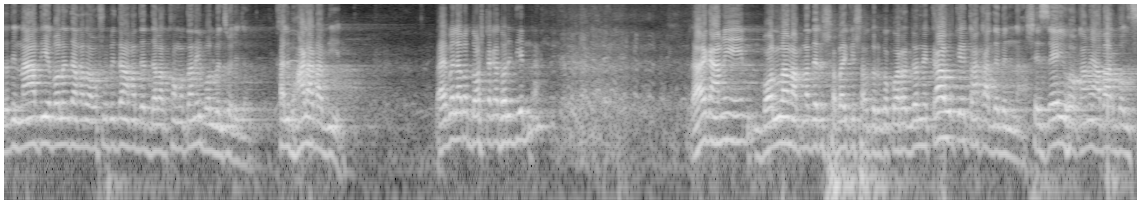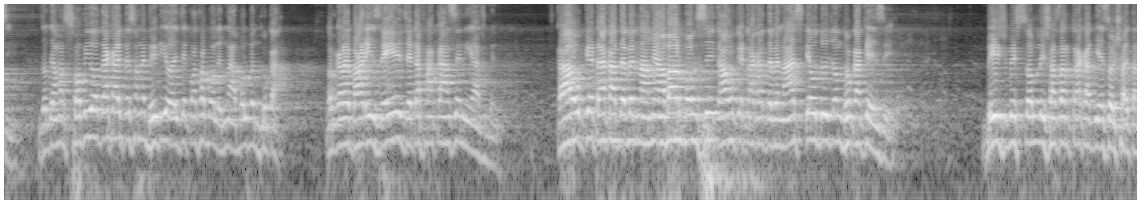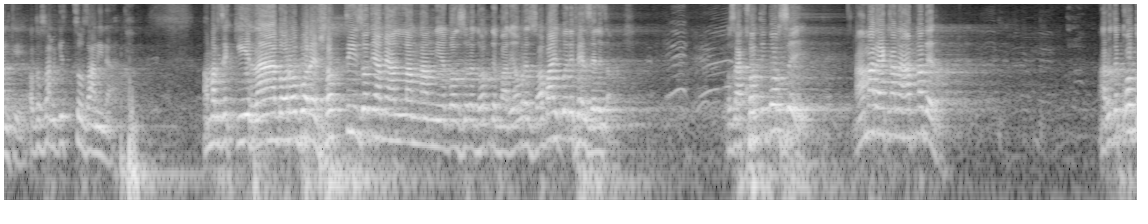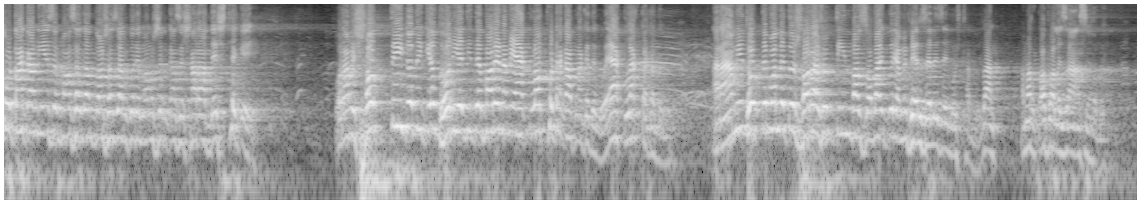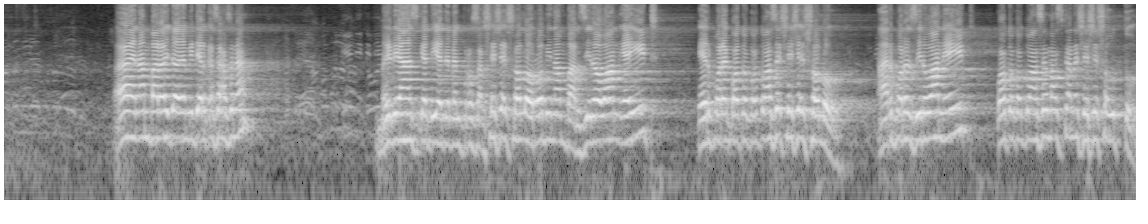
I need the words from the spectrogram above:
যদি না দিয়ে বলেন যে আমার অসুবিধা, আমাদের দেওয়ার ক্ষমতা নেই, বলবেন চলে যান। খালি ভাড়াটা দিন তাই বলে আবার দশ টাকা ধরে দিন না? দেখ আমি বললাম আপনাদের সবাইকে সতর্ক করার জন্য, কাউকে টাকা দেবেন না। সে যেই হোক, আমি আবার বলছি, যদি আমার ছবিও দেখায়, পেছনে ভিডিও যে কথা বলেন, না, বলবেন ধোকা। দরকার বাড়ি যেয়ে যেটা ফাঁকা আছে নিয়ে আসবেন। কাউকে টাকা দেবেন না, আমি আবার বলছি, কাউকে টাকা দেবেন আজকেও দুইজন ধোকা খেয়েছে। বিশ বিশ, চল্লিশ হাজার টাকা দিয়েছে ওই শয়তানকে। অথচ আমি কিচ্ছু জানি না। আমার যে কি রাগ ওপরে সত্যি যদি আমি আল্লাহর নাম নিয়ে বছরে ধরতে পারি, আমরা জবাই করে ফেল জেলে যাব। ও যা ক্ষতি করছে, আমার একা না আপনাদের। আর ও যে কত টাকা নিয়েছে, পাঁচ হাজার, দশ হাজার করে মানুষের কাছে সারা দেশ থেকে। ওর আমি সত্যিই যদি কেউ ধরিয়ে দিতে পারেন, আমি এক লক্ষ টাকা আপনাকে দেবো, এক লাখ টাকা দেবো। আর আমি ধরতে পারলে তো সরাসরি তিনবার সবাই করে আমি ফের জেলে যাই বসে থাকব জান আমার কপালে যা আছে হবে। এই, নাম্বার ওই মিডিয়ার কাছে আছে না? মিডিয়া আজকে দিয়ে দেবেন প্রচার। শেষে ষোলো, Robi number, zero one eight. এরপরে কত কত আছে? শেষে ষোলো। এরপরে জিরো ওয়ান এইট, কত কত আছে মাঝখানে? শেষে সত্তর।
